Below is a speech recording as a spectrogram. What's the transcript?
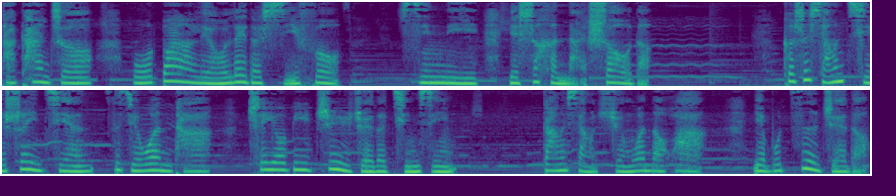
他看着不断流泪的媳妇，心里也是很难受的。可是想起睡前自己问他。却又被拒绝的情形，刚想询问的话，也不自觉的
